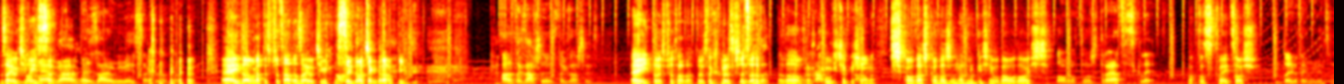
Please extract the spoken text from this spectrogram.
Zajął ci No, miejsce. miałem, miałem być, zajął mi miejsce akurat, no. Ej, dobra, to jest przesada. Zajął ci miejsce i zobacz jak dropi. Ale tak zawsze jest, tak zawsze jest. Ej, to jest przesada, to jest akurat przesada. No dobra, Prawda, kurczę pieszone. Szkoda, szkoda, że na drugie się nie udało dojść. Dobra, to może teraz ja coś skleję. No to sklej coś. Do ile tutaj mniej więcej?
